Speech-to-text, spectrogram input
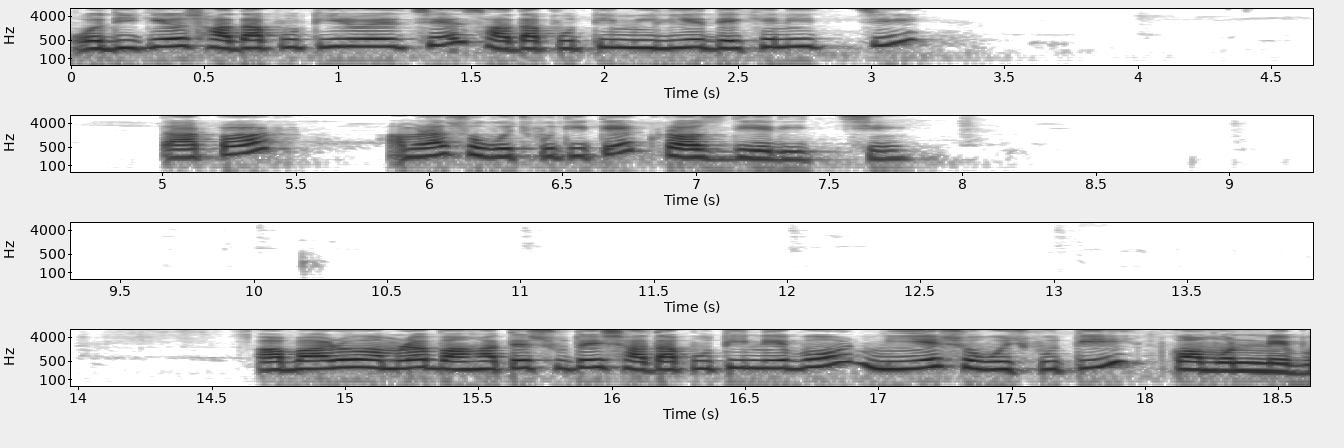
ওদিকেও সাদা পুঁতি রয়েছে সাদা পুঁতি মিলিয়ে দেখে নিচ্ছি। তারপর আমরা সবুজ পুঁতিতে ক্রস দিয়ে দিচ্ছি। আবারও আমরা বাঁ হাতের সুতে সাদা পুঁতি নেব, নিয়ে সবুজ পুঁতি কমন নেব।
